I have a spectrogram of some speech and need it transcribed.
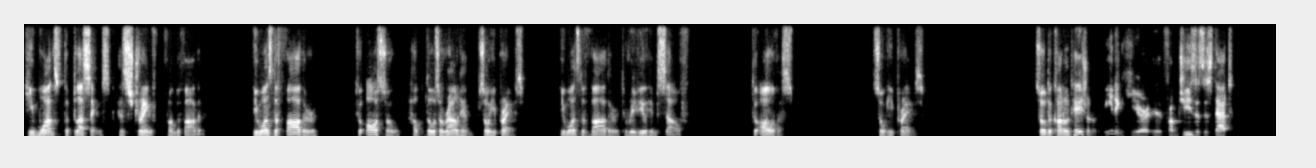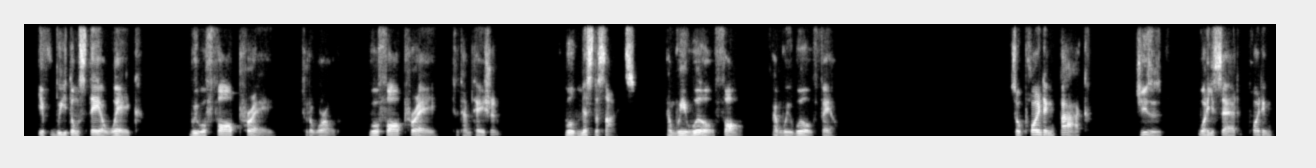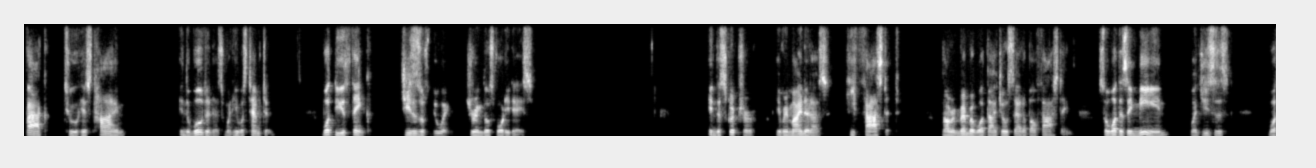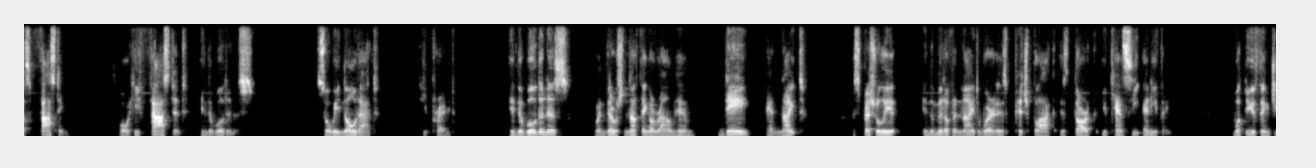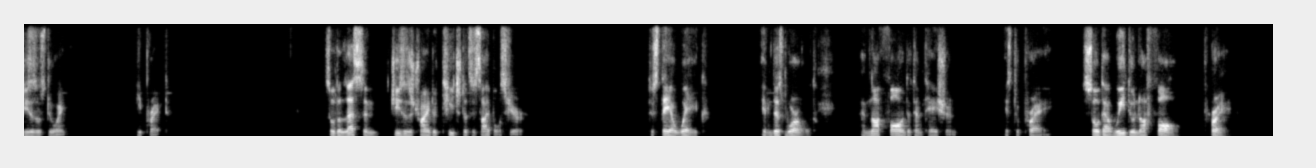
He wants the blessings and strength from the Father. He wants the Father to also help those around him, so he prays. He wants the Father to reveal himself to all of us, so he prays. So the connotation or the meaning here from Jesus is that if we don't stay awake, we will fall prey to the world. We'll fall prey to temptation. We'll miss the signs and we will fall and we will fail. So, pointing back, Jesus, what he said, pointing back to his time in the wilderness when he was tempted, what do you think Jesus was doing during those 40 days? In the scripture, it reminded us he fasted. Now, remember what Daijo said about fasting. So, what does it mean when Jesus was fasting or he fasted in the wilderness? So, we know that he prayed. In the wilderness, when there was nothing around him, day and night, especially in the middle of the night where it is pitch black, it's dark, you can't see anything. What do you think Jesus was doing? He prayed. So the lesson Jesus is trying to teach the disciples here to stay awake in this world and not fall into temptation is to pray so that we do not fall prey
